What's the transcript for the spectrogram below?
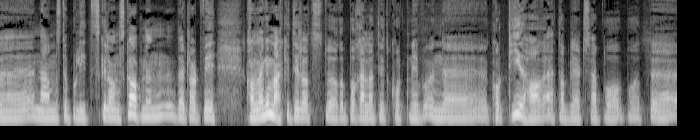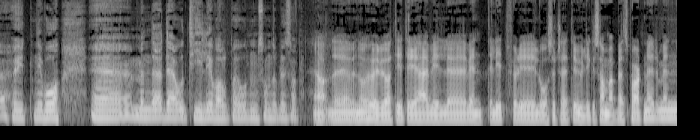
eh, nærmeste politiske landskap. Men det er klart vi kan legge merke til at Støre på relativt kort, nivå, eh, kort tid har etablert seg på, på et uh, høyt nivå. Uh, men det, det er jo tidlig i valgperioden, som det ble sagt. Ja, det, Nå hører vi jo at de tre her vil vente litt før de låser seg til ulike samarbeidspartner. Men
